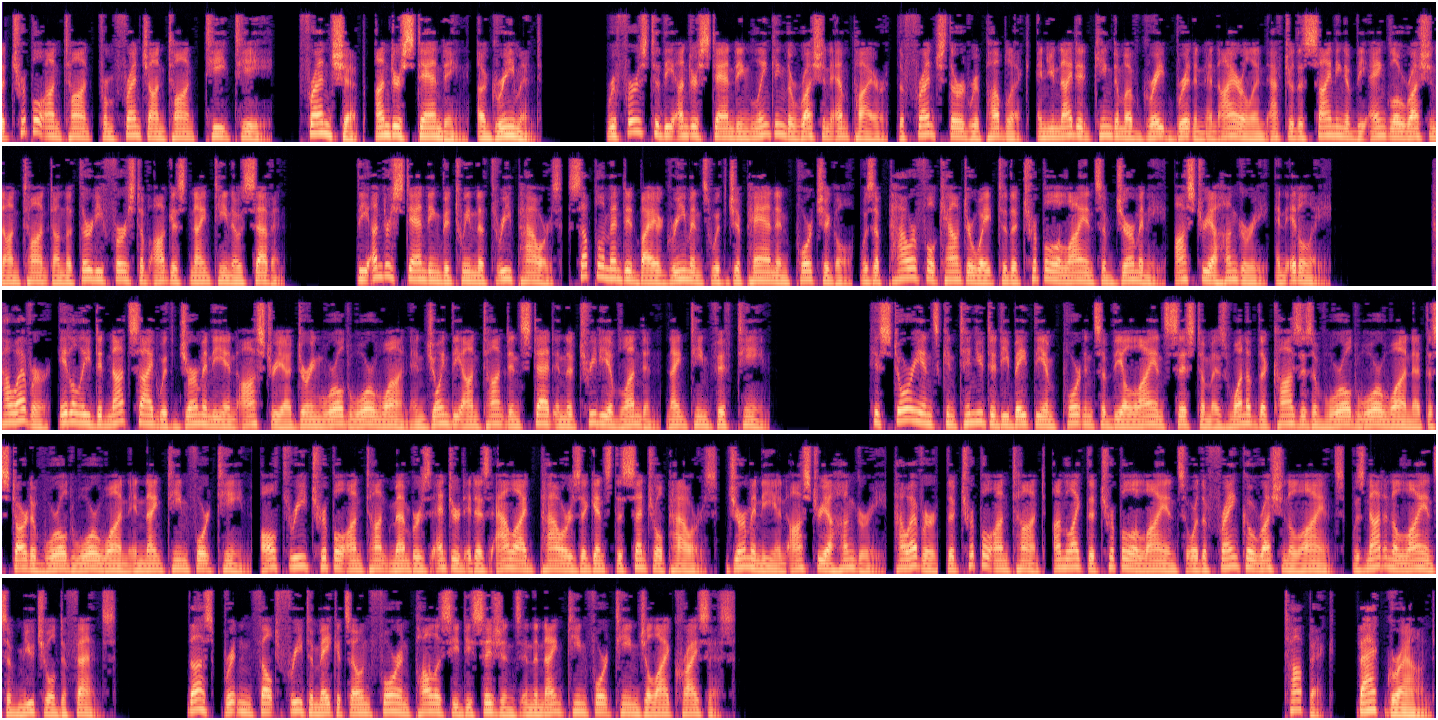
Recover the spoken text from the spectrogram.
The Triple Entente from French Entente tt. Friendship, understanding, agreement refers to the understanding linking the Russian Empire, the French Third Republic, and United Kingdom of Great Britain and Ireland after the signing of the Anglo-Russian Entente on 31 August 1907. The understanding between the three powers, supplemented by agreements with Japan and Portugal, was a powerful counterweight to the Triple Alliance of Germany, Austria-Hungary, and Italy. However, Italy did not side with Germany and Austria during World War I and joined the Entente instead in the Treaty of London 1915. Historians continue to debate the importance of the alliance system as one of the causes of World War I. At the start of World War I in 1914, all three Triple Entente members entered it as Allied powers against the Central Powers, Germany and Austria-Hungary. However, the Triple Entente, unlike the Triple Alliance or the Franco-Russian Alliance, was not an alliance of mutual defense. Thus, Britain felt free to make its own foreign policy decisions in the 1914 July crisis. Background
